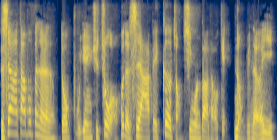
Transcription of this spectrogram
只是啊，大部分的人都不愿意去做，或者是啊被各种新闻报道给弄晕了而已。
